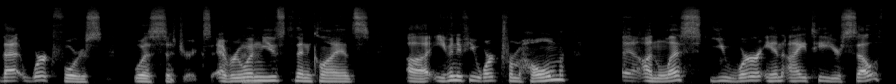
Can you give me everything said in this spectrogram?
that workforce was citrix. Everyone used thin clients. Uh, even if you worked from home uh, unless you were in it yourself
